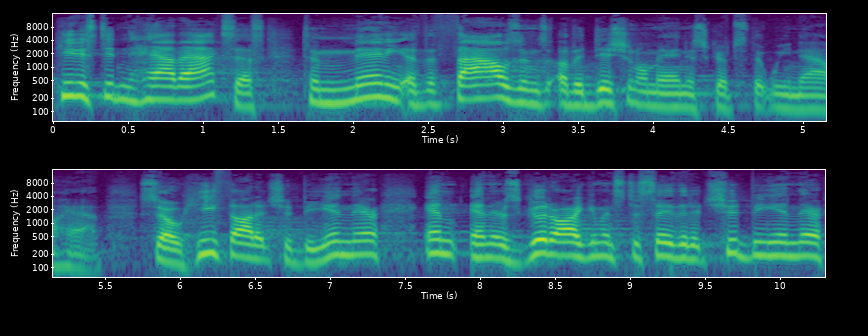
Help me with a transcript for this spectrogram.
he just didn't have access to many of the thousands of additional manuscripts that we now have. So he thought it should be in there, and, and there's good arguments to say that it should be in there.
